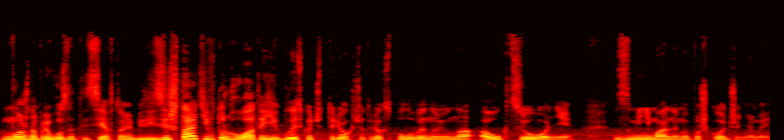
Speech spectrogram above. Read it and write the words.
Можна привозити ці автомобілі зі штатів, торгувати їх близько 4-4,5 на аукціоні з мінімальними пошкодженнями.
